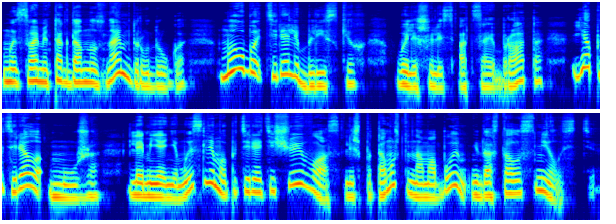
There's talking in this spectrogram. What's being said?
мы с вами так давно знаем друг друга. Мы оба теряли близких. Вы лишились отца и брата. Я потеряла мужа. Для меня немыслимо потерять еще и вас, лишь потому, что нам обоим не достало смелости».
